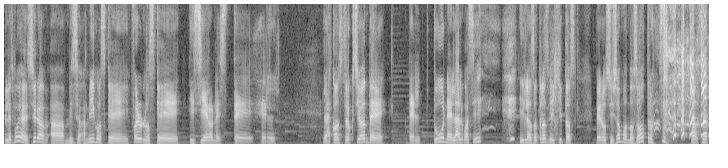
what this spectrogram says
les voy a decir a, a mis amigos que fueron los que hicieron este. El, la construcción de, del túnel, algo así. Y los otros viejitos. Pero si somos nosotros. o sea,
